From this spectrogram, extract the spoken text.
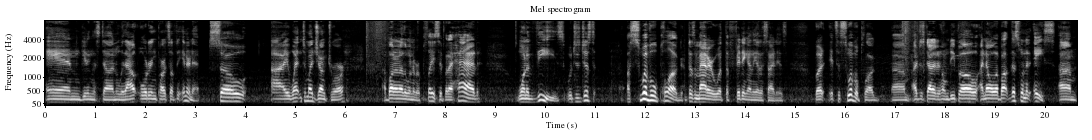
and getting this done without ordering parts off the internet. So I went into my junk drawer. I bought another one to replace it, but I had one of these, which is just a swivel plug. It doesn't matter what the fitting on the other side is, but it's a swivel plug. Um, I just got it at Home Depot. I know about this one at Ace. Um,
